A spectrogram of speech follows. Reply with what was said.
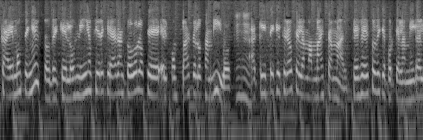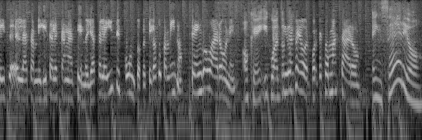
caemos en esto, de que los niños quieren que hagan todo lo que el compás de los amigos. Aquí sí que creo que la mamá está mal, que es eso de que porque la amiga le hice- las amiguitas le están haciendo, ya se le hizo y punto, que siga su camino. Tengo varones. Ok, ¿y cuánto Ha sido te- peor porque son más caros. ¿En serio?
